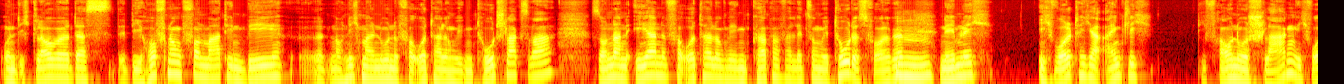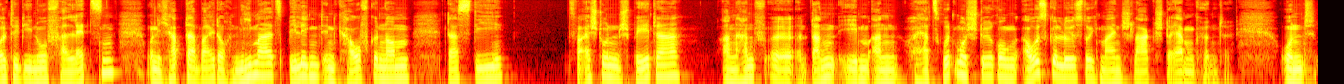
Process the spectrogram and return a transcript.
Und ich glaube, dass die Hoffnung von Martin B. Äh, noch nicht mal nur eine Verurteilung wegen Totschlags war, sondern eher eine Verurteilung wegen Körperverletzung mit Todesfolge. Mhm. Nämlich, ich wollte ja eigentlich die Frau nur schlagen, ich wollte die nur verletzen und ich habe dabei doch niemals billigend in Kauf genommen, dass die zwei Stunden später anhand äh, dann eben an Herzrhythmusstörungen ausgelöst durch meinen Schlag sterben könnte. Und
